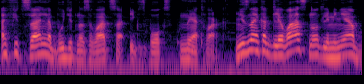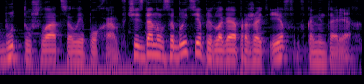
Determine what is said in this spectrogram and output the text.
официально будет называться Xbox Network. Не знаю как для вас, но для меня будто ушла целая эпоха. В честь данного события предлагаю прожать F в комментариях.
